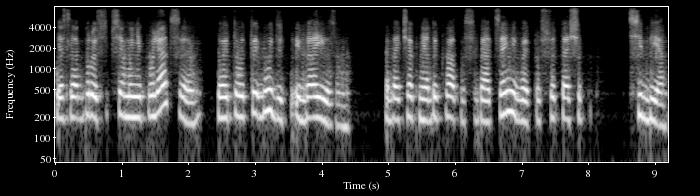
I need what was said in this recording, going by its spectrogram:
если отбросить все манипуляции, то это вот и будет эгоизм. Когда человек неадекватно себя оценивает, то все тащит себе.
